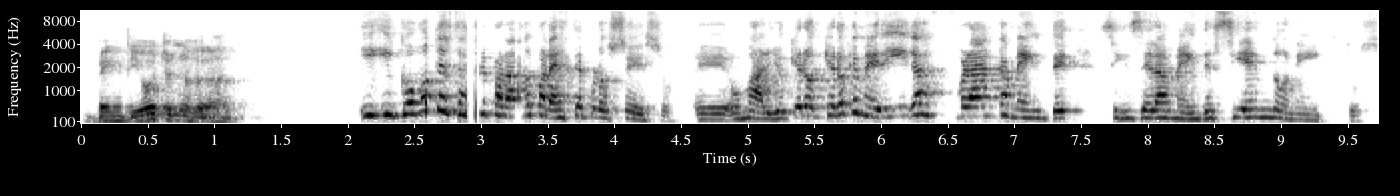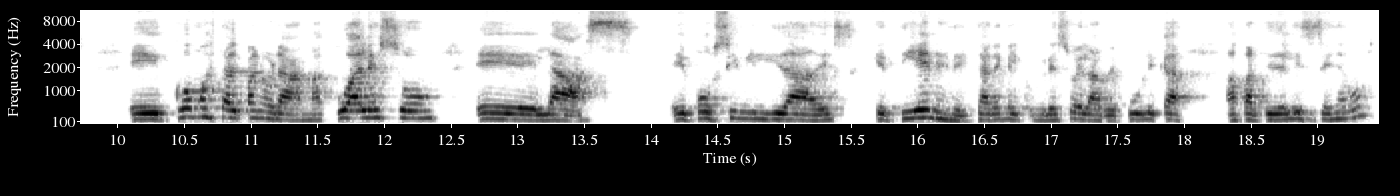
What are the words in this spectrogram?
28 años de edad. ¿Y, cómo te estás preparando para este proceso, eh, Omar? Yo quiero, quiero que me digas francamente, sinceramente, siendo honestos, eh, cómo está el panorama, cuáles son las eh, posibilidades que tienes de estar en el Congreso de la República a partir del 16 de agosto?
